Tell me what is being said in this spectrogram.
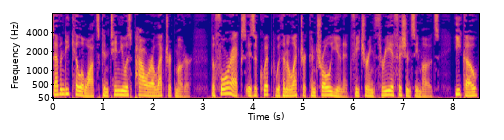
70 kilowatts continuous power electric motor, the 4X is equipped with an electric control unit featuring three efficiency modes Eco,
